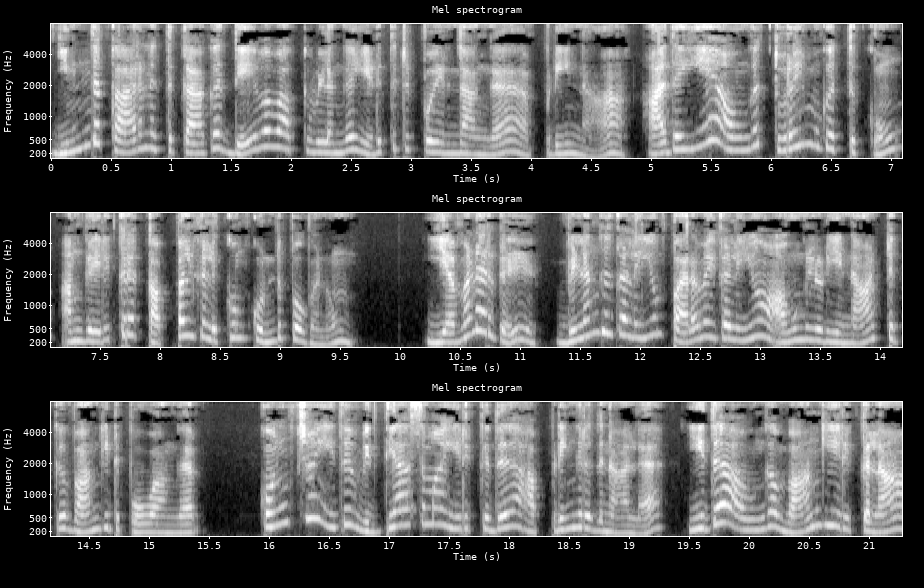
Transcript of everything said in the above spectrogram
இந்த காரணத்துக்காக தேவவாக்கு விலங்க எடுத்துட்டு போயிருந்தாங்க அப்படின்னா அதையே அவங்க துறைமுகத்துக்கும் அங்க இருக்கிற கப்பல்களுக்கும் கொண்டு போகணும். யவனர்கள் விலங்குகளையும் பறவைகளையும் அவங்களுடைய நாட்டுக்கு வாங்கிட்டு போவாங்க. கொஞ்சம் இது வித்தியாசமா இருக்குது அப்படிங்கறதுனால இத அவங்க வாங்கி இருக்கலாம்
